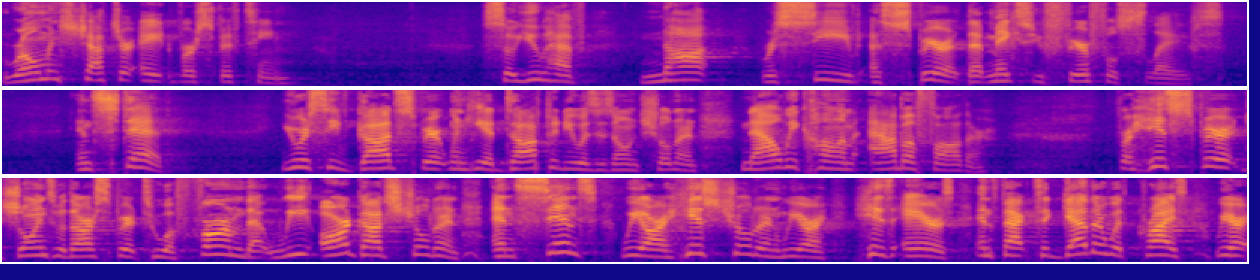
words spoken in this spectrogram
Romans chapter 8, verse 15. So you have not received a spirit that makes you fearful slaves. Instead, you received God's spirit when He adopted you as His own children. Now we call Him Abba Father. For his spirit joins with our spirit to affirm that we are God's children. And since we are his children, we are his heirs. In fact, together with Christ, we are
